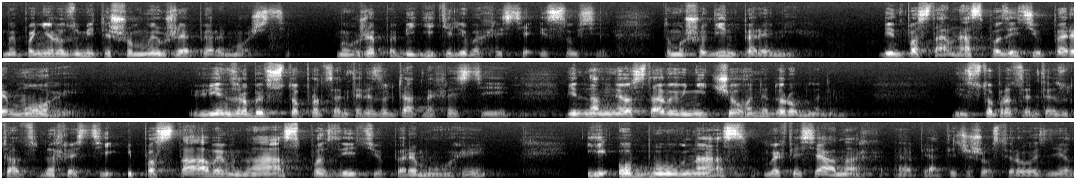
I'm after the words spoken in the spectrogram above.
ми повинні розуміти, що ми вже переможці. Ми вже побідітелі во Христі Ісусі, тому що Він переміг. Він поставив нас в позицію перемоги. Він зробив 100% результат на Христі. Він нам не оставив нічого недоробленим. Він 100% результат на Христі і поставив нас в позицію перемоги, і обув нас в Ефесянах, 5 чи 6 розділ,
